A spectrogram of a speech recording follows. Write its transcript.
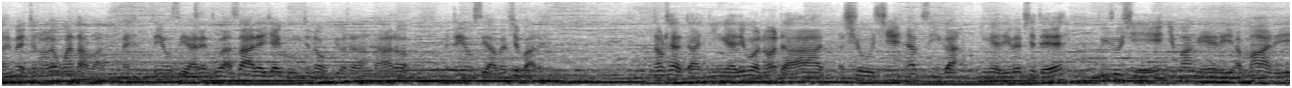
ဒါပေမဲ့ကျွန်တော်လည်းဝမ်းသာပါတယ်မဲအတင်းအုပ်ဆရာလည်းသူကအစားတဲ့ရိုက်ဖို့ကျွန်တော်ပြောထားတာဒါကတော့အတင်းအုပ်ဆရာပဲဖြစ်ပါတယ်နောက်ထပ်ဒါညီငယ်လေးပေါ့နော်ဒါအရှိုရှင်း FC ကညီငယ်လေးပဲဖြစ်တယ်ပြီးလို့ရှိရင်ညီမငယ်တွေအမတွေ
